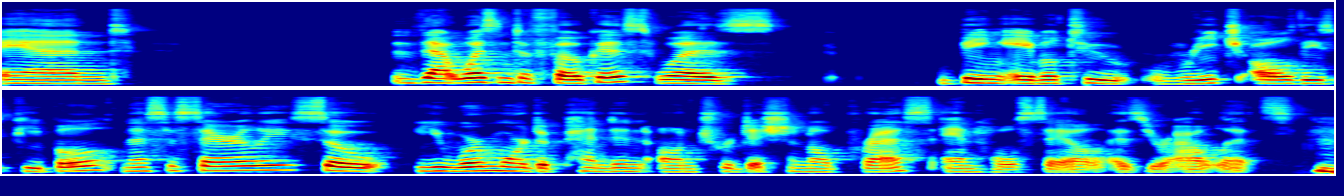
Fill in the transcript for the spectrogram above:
And that wasn't a focus was being able to reach all these people necessarily. So you were more dependent on traditional press and wholesale as your outlets. Hmm.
